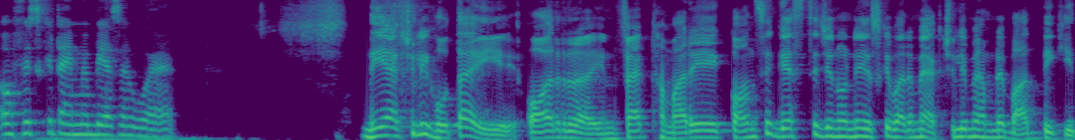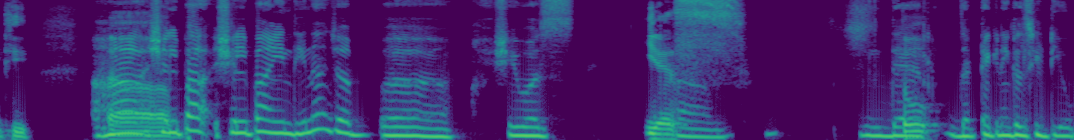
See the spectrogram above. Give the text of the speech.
ऑफ़िस के टाइम में भी ऐसा हुआ है। नहीं एक्चुअली होता है ये। और इनफैक्ट हमारे कौन से गेस्ट थे जिन्होंने इसके बारे में एक्चुअली में हमने बात भी की थी? हाँ Uh, शिल्पा शिल्पा आई थी ना जब she was yes the technical CTO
